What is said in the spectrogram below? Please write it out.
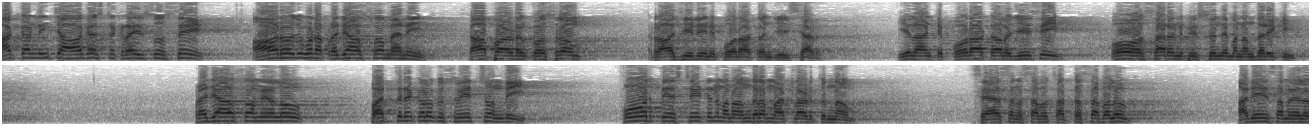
అక్కడి నుంచి ఆగస్టు క్రైస్ట్ వస్తే ఆ రోజు కూడా ప్రజాస్వామ్యాన్ని కాపాడడం కోసం రాజీ లేని పోరాటం చేశాడు. ఇలాంటి పోరాటాలు చేసి ఓసారి అనిపిస్తుంది మనందరికీ. ప్రజాస్వామ్యంలో పత్రికలకు స్వేచ్ఛ ఉంది. ఫోర్త్ ఎస్టేట్ అని మనం అందరం మాట్లాడుతున్నాం. శాసనసభ చట్టసభలు అదే సమయంలో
